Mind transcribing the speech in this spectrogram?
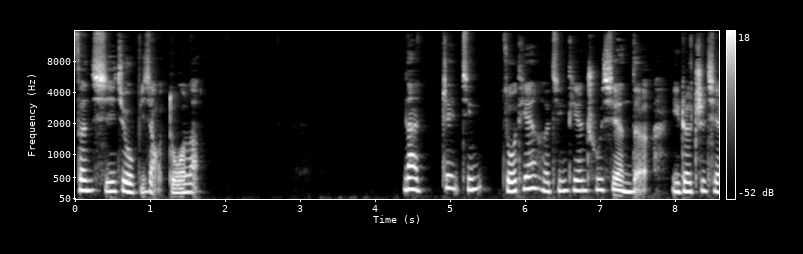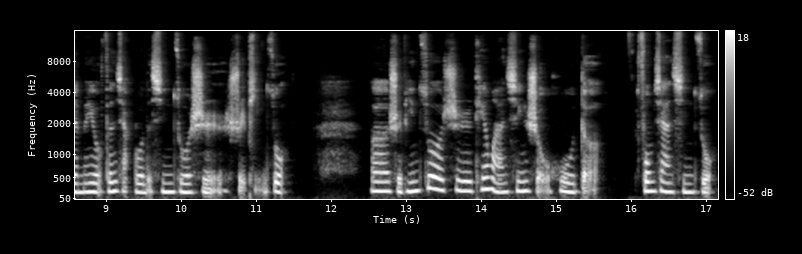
分析就比较多了。那这今。昨天和今天出现的一个之前没有分享过的星座是水瓶座。呃，水瓶座是天王星守护的风象星座，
